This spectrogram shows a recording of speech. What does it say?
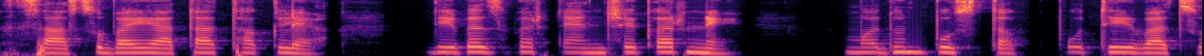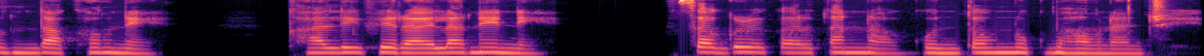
सासूबाई आता थकल्या. दिवसभर त्यांचे करणे. मधून पुस्तक, पोथी वाचून दाखवणे, खाली फिरायला नेणे. सगळे करताना गुंतवणूक भावनांची.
